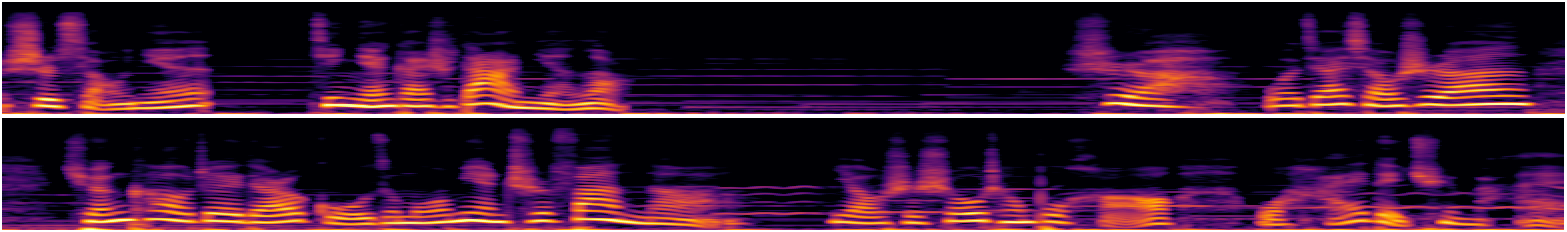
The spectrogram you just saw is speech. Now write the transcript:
是小年，今年该是大年了。是啊，我家小世安全靠这点谷子磨面吃饭呢。要是收成不好，我还得去买，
